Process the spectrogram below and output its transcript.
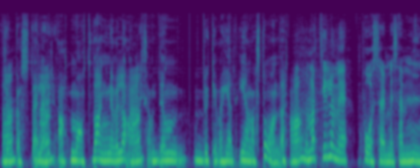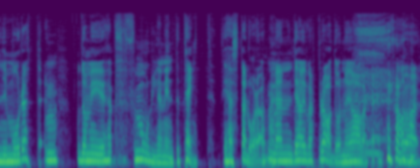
Ja, frukost eller ja. matvagn överlag. Ja. Liksom. De brukar vara helt enastående. Ja, de har till och med påsar med så här minimorötter. Mm. Och de är ju f- förmodligen inte tänkt till hästar då, då. Men det har ju varit bra då när jag har varit där. För då har,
